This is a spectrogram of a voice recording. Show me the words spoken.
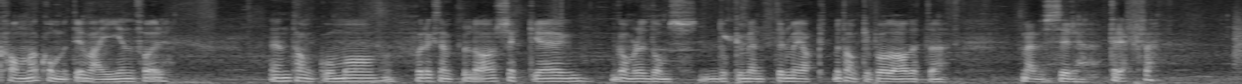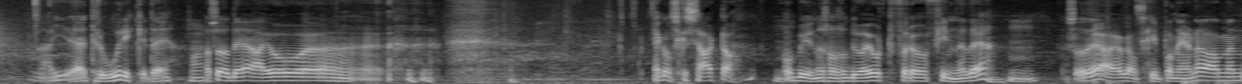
kan ha kommet i veien for en tanke om å f.eks. da sjekke gamle domsdokumenter med jakt med tanke på da dette Mauser-treffet? Nei, jeg tror ikke det. Altså, det er jo uh, Det er ganske sært da, mm. å begynne sånn som du har gjort, for å finne det. Mm. Så det er jo ganske imponerende. Da, men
